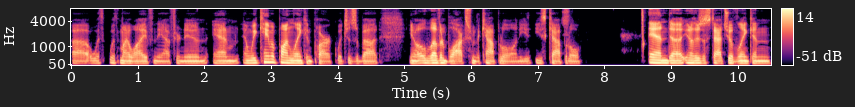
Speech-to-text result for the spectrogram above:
uh, with with my wife in the afternoon, and and we came upon Lincoln Park, which is about you know 11 blocks from the Capitol on East Capitol, and uh, you know there's a statue of Lincoln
